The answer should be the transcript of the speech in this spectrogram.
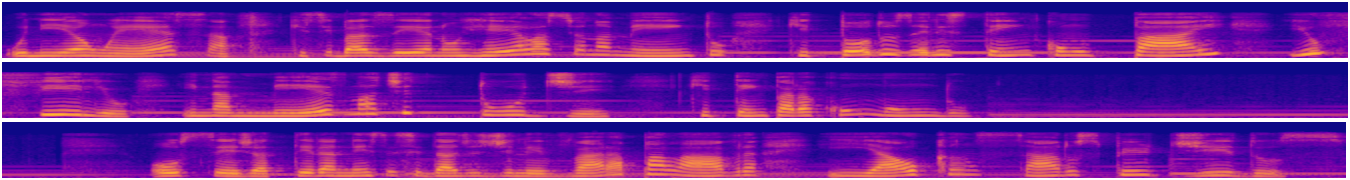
União essa que se baseia no relacionamento que todos eles têm com o pai e o filho e na mesma atitude que tem para com o mundo. Ou seja, ter a necessidade de levar a palavra e alcançar os perdidos.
